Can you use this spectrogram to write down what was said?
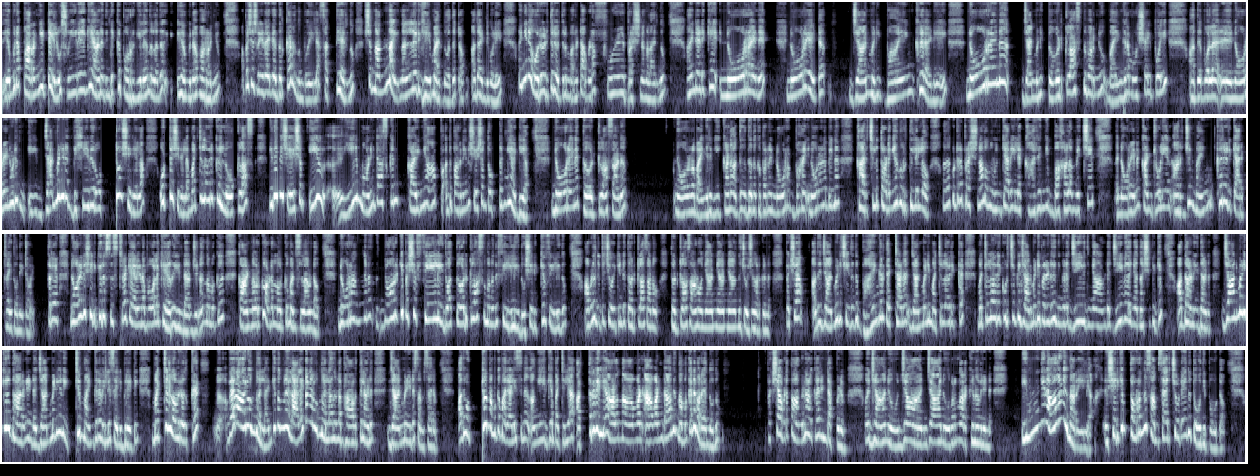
യമുന പറഞ്ഞിട്ടേ ഉള്ളൂ ശ്രീരേഖയാണ് ഇതിന്റെയൊക്കെ പുറകിൽ എന്നുള്ളത് യമുന പറഞ്ഞു. അപ്പൊ പക്ഷെ ശ്രീരേഖ എതിർക്കാനൊന്നും പോയില്ല. സത്യമായിരുന്നു. പക്ഷെ നന്നായി നല്ലൊരു ഗെയിം ആയിരുന്നു അത് കേട്ടോ. അത് അടിപൊളി. ഇങ്ങനെ ഓരോരുത്തരും ഓരോരുത്തരും പറഞ്ഞിട്ട് അവിടെ ഫുൾ പ്രശ്നങ്ങളായിരുന്നു. അതിന്റെ ഇടയ്ക്ക് നോറനെ നോറയായിട്ട് ജാൻമണി ഭയങ്കര അടിയായി. നോറേന് ജാൻമണി തേർഡ് ക്ലാസ് എന്ന് പറഞ്ഞു. ഭയങ്കര മോശമായി പോയി അതേപോലെ നോറേനോട് ഈ ജാൻമണിയുടെ ബിഹേവിയർ ഒട്ടും ശരിയല്ല ഒട്ടും ശരിയല്ല. മറ്റുള്ളവർക്ക് ലോ ക്ലാസ് ഇതിന് ശേഷം ഈ ഈ മോർണിംഗ് ടാസ്ക് കഴിഞ്ഞ ആ അത് പറഞ്ഞതിന് ശേഷം തൊട്ടങ്ങി അടിയ. നോറേനെ തേർഡ് ക്ലാസ് ആണ്. നോറ ഭയങ്കര വീക്കാണ് അത് ഇത് എന്നൊക്കെ പറഞ്ഞ് നോറ നോറാണ് പിന്നെ കരച്ചിൽ തുടങ്ങിയാൽ നിർത്തില്ലല്ലോ. അതൊക്കെ ഒരു പ്രശ്നം തോന്നുന്നു. എനിക്കറിയില്ല. കരഞ്ഞ് ബഹളം വെച്ച് നോറേനെ കൺട്രോൾ ചെയ്യാൻ അർജുൻ ഭയങ്കര ഒരു ക്യാരക്ടറായി തോന്നിട്ടോ അത്ര നോറനെ ശരിക്കും ഒരു സിസ്റ്ററെ കെയർ ചെയ്യണ പോലെ കെയർ ചെയ്യുന്നുണ്ട് അർജുന. നമുക്ക് കാണുന്നവർക്കും അവിടെ ഉള്ളവർക്കും മനസ്സിലാവുണ്ടാവും. നോറ അങ്ങനെ നോറയ്ക്ക് പക്ഷെ ഫീൽ ചെയ്തു. ആ തേർഡ് ക്ലാസ് എന്ന് പറഞ്ഞത് ഫീൽ ചെയ്തു. ശരിക്കും ഫീൽ ചെയ്തു. അവൾ എന്നിട്ട് ചോദിക്കേണ്ടത് തേർഡ് ക്ലാസ് ആണോ? തേർഡ് ക്ലാസ് ആണോ? ഞാൻ ഞാൻ ഞാൻ എന്ന് ചോദിച്ചു നടക്കുന്നുണ്ട്. പക്ഷെ അത് ജാൻമണി ചെയ്തത് ഭയങ്കര തെറ്റാണ്. ജാൻമണി മറ്റുള്ളവരൊക്കെ മറ്റുള്ളവരെ കുറിച്ചൊക്കെ ജാൻമണി പറയുന്നത് നിങ്ങളുടെ ജീവിതം ഞാൻ അവന്റെ ജീവിതം ഞാൻ നശിപ്പിക്കും. അതാണ് ഇതാണ്. ജാൻമണിക്ക് ഒരു ധാരണയുണ്ട്. ജാൻമണിയാണ് ഏറ്റവും ഭയങ്കര വലിയ സെലിബ്രിറ്റി മറ്റുള്ളവരൊക്കെ വേറെ ആരും ഒന്നുമല്ല. എനിക്ക് തോന്നുന്നു ലാലേട്ടൻ എന്നുള്ള ഭാവത്തിലാണ് ജാൻമണിയുടെ സംസാരം. അത് ഒട്ടും നമുക്ക് മലയാളീസിന് അംഗീകരിക്കാൻ പറ്റില്ല. അത്ര വലിയ ആളൊന്നും ആവ ആവണ്ടെന്ന് നമുക്ക് തന്നെ പറയാൻ തോന്നും. പക്ഷെ അവിടെ താങ്ങുന്ന ആൾക്കാരുണ്ട് അപ്പോഴും. ജാനു ജാൻ ജാനു പറഞ്ഞ് നടക്കുന്നവരുണ്ട്. എന്തിനാണെന്ന് അറിയില്ല ശരിക്കും തുറന്ന് സംസാരിച്ചൂടെ എന്ന് തോന്നിപ്പോട്ടോ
